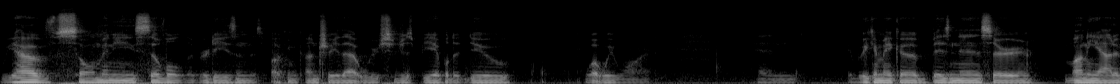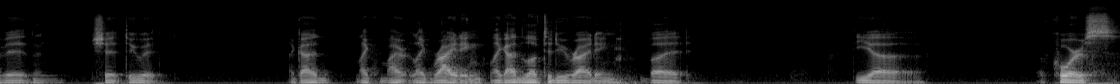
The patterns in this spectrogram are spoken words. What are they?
we have so many civil liberties in this fucking country that we should just be able to do what we want. And if we can make a business or money out of it, then shit, do it. Like I'd like my like writing. Like I'd love to do writing, but the uh of course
